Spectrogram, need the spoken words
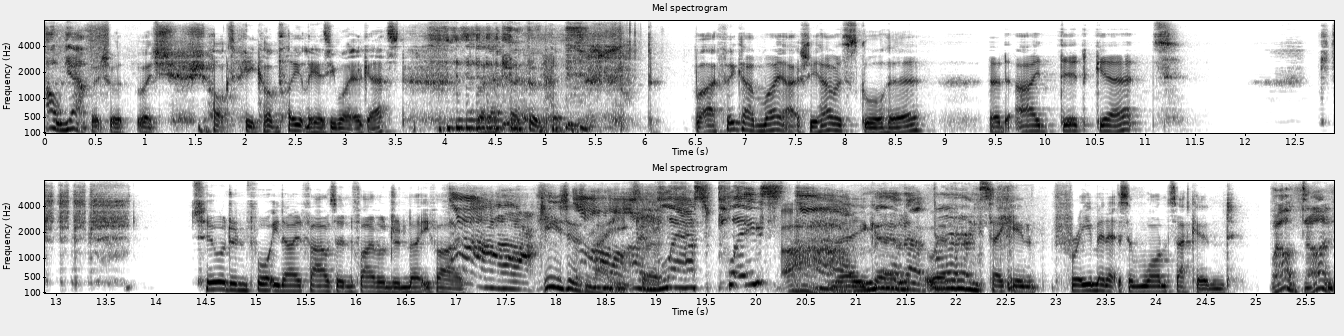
Oh yeah, which which shocked me completely, as you might have guessed. but, um, but I think I might actually have a score here, and I did get. Two hundred forty-nine thousand five hundred ninety-five. ah, Jesus, oh, mate. I'm last place. Ah, oh There you man, go. that We're burns. Taking three minutes and one second. Well done.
